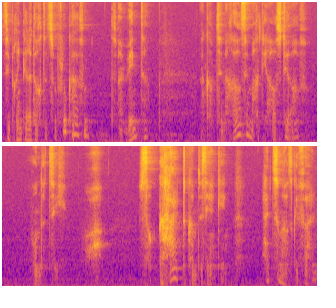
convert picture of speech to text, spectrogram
sie bringt ihre Tochter zum Flughafen, das war im Winter. Dann kommt sie nach Hause, macht die Haustür auf, wundert sich. Wow, so kalt kommt es ihr entgegen. Heizung ausgefallen.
